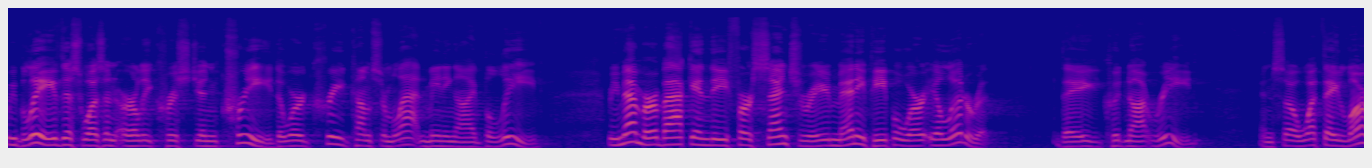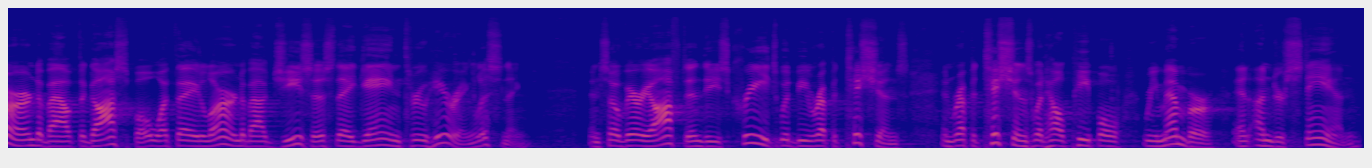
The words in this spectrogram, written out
We believe this was an early Christian creed. The word creed comes from Latin meaning I believe. Remember, back in the first century, many people were illiterate. They could not read. And so, what they learned about the gospel, what they learned about Jesus, they gained through hearing, listening. And so, very often, these creeds would be repetitions, and repetitions would help people remember and understand.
